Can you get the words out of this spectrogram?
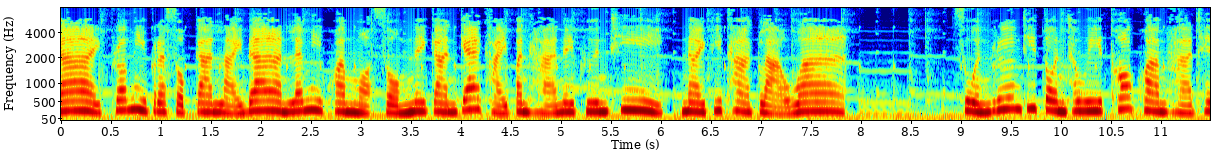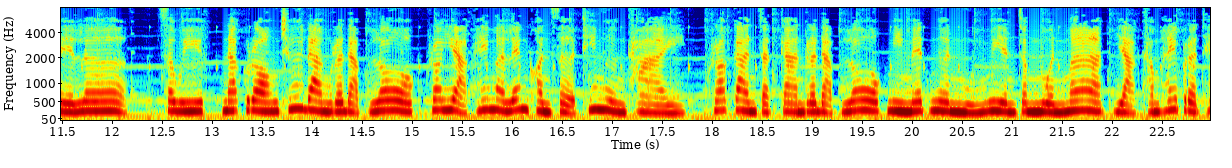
ได้ เพราะมีประสบการณ์หลายด้านและมีความเหมาะสมในการแก้ไขปัญหาในพื้นที่ นายพิธากล่าวว่า ส่วนเรื่องที่ตนทวีตข้อความหา Taylor Swift นักร้องชื่อดังระดับโลก เพราะอยากให้มาเล่นคอนเสิร์ตที่เมืองไทย เพราะการจัดการระดับโลกมีเม็ดเงินหมุนเวียนจำนวนมาก อยากทำให้ประเท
